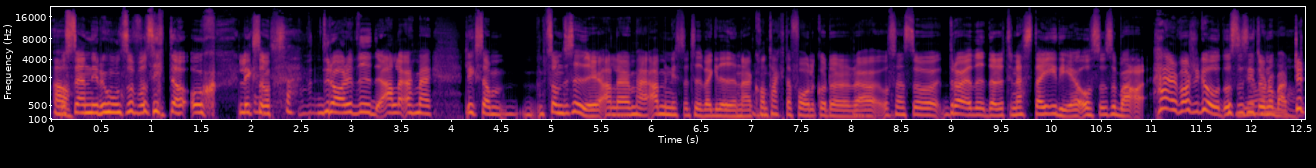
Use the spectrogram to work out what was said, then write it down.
Ja. och sen är det hon som får sitta och liksom Exakt. dra det vidare. Alla de här, liksom, som du säger, alla de här administrativa grejerna, Mm. kontakta folk och, där, där, och sen så drar jag vidare till nästa idé och så, så bara här varsågod och så sitter hon och bara Ja. tut,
